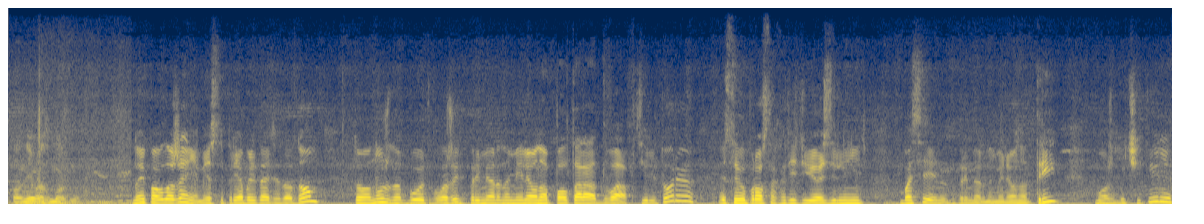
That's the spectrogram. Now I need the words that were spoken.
вполне возможно. Ну и по вложениям, если приобретать этот дом, то нужно будет вложить примерно миллиона полтора-два в территорию. Если вы просто хотите ее озеленить, бассейн это примерно миллиона три, может быть четыре.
